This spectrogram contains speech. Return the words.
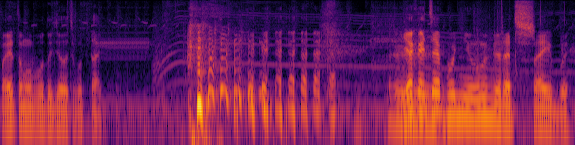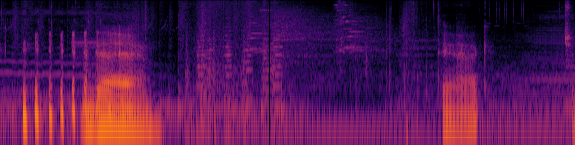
Поэтому буду делать вот так. Я хотя бы не умер от шайбы. Да. Так. Что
